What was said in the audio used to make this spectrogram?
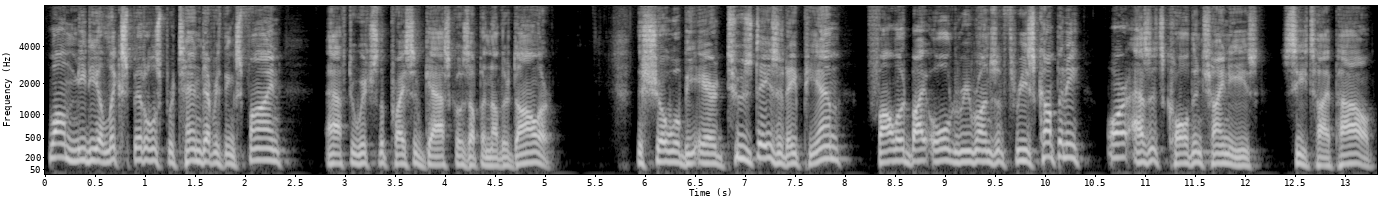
while media lickspittles pretend everything's fine, after which the price of gas goes up another dollar. The show will be aired Tuesdays at 8 p.m., followed by old reruns of Three's Company, or as it's called in Chinese, Tsi Tai Pao.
